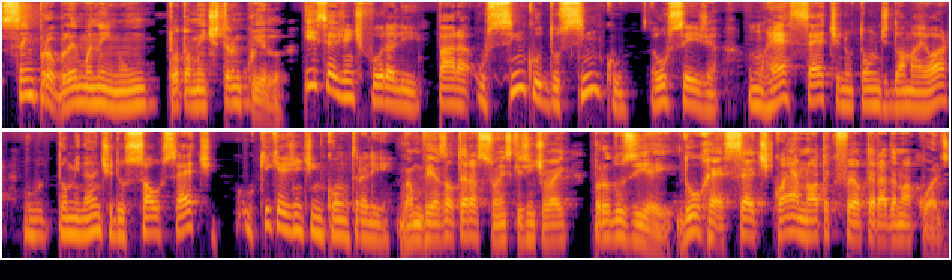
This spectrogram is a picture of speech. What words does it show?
sem problema nenhum, totalmente tranquilo. E se a gente for ali para o 5 do 5, ou seja, um Ré 7 no tom de Dó maior, o dominante do Sol 7, o que, que a gente encontra ali? Vamos ver as alterações que a gente vai produzir aí. Do Ré 7, qual é a nota que foi alterada no acorde?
